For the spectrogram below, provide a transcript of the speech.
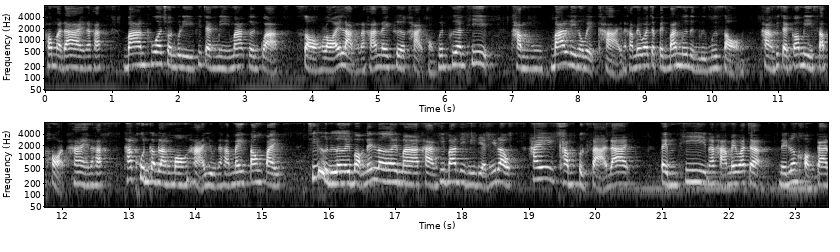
เข้ามาได้นะคะ บ้านทั่วชนบุรีพี่แจงมีมากเกินกว่า 200 หลังนะคะ ในเครือข่ายของเพื่อนๆที่ทำบ้านรีโนเวทขายนะคะ ไม่ว่าจะเป็นบ้านมือหนึ่งหรือมือสองทางพี่แจงก็มีซัพพอร์ตให้นะคะ ถ้าคุณกำลังมองหาอยู่นะคะ ไม่ต้องไปที่อื่นเลยบอกได้เลยมาทางที่บ้านดีมีเดียนี่เราให้คำปรึกษาได้ เต็มที่นะคะ ไม่ว่าจะในเรื่องของการ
